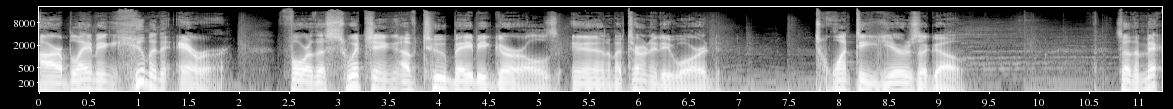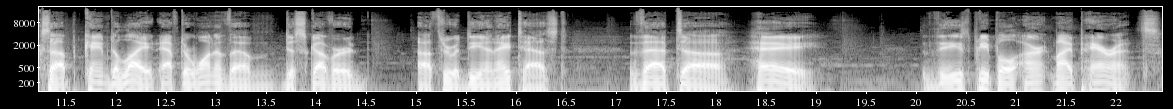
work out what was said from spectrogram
are blaming human error for the switching of two baby girls in a maternity ward 20 years ago. So the mix up came to light after one of them discovered uh, through a DNA test that, uh, hey, these people aren't my parents.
